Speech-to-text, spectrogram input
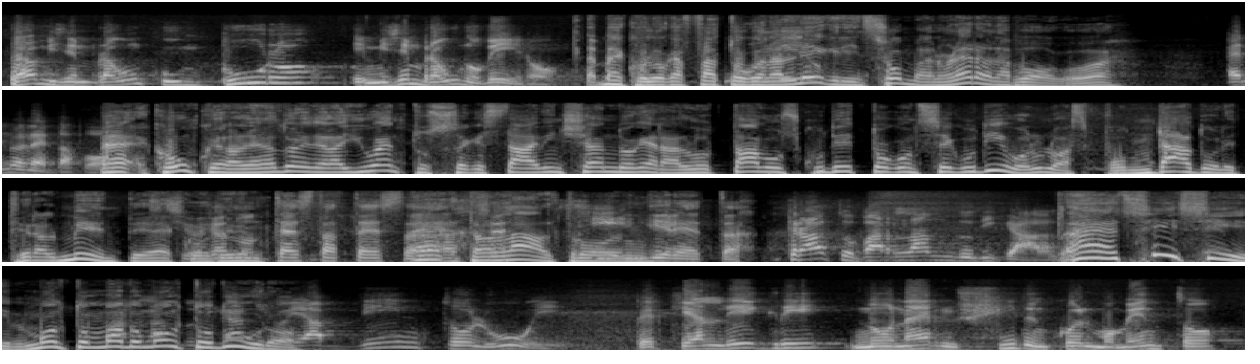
Però mi sembra comunque un puro e mi sembra uno vero. Eh Beh, quello che ha fatto con Allegri, insomma, non era da poco. Eh. E non è da poco. Eh, comunque l'allenatore della Juventus che stava vincendo, che era l'ottavo scudetto consecutivo, lui lo ha sfondato letteralmente. Ecco, Sì, Del- un testa a testa Eh, tra l'altro, Sì, in diretta. Tra l'altro parlando di calcio. Eh sì, sì, molto, un modo molto duro. E ha vinto lui. perché Allegri non è riuscito in quel momento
